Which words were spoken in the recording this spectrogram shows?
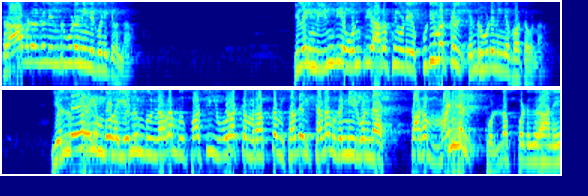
திராவிடர்கள் என்று கூட நீங்க கவனிக்க வேண்டாம். இல்லை இந்த இந்திய ஒன்றிய அரசினுடைய குடிமக்கள் என்று கூட நீங்க பார்க்க வேண்டாம். எல்லோரையும் போல எலும்பு நரம்பு பசி உறக்கம் ரத்தம் சதை கனவு கண்ணீர் கொண்ட சக மனிதன் கொல்லப்படுகிறானே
